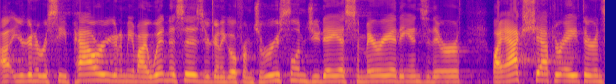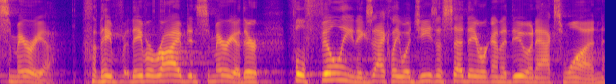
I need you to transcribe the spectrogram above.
uh, You're going to receive power, you're going to be my witnesses, you're going to go from Jerusalem, Judea, Samaria, the ends of the earth. By Acts chapter 8, they're in Samaria. they've, they've arrived in Samaria. They're fulfilling exactly what Jesus said they were going to do in Acts 1.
